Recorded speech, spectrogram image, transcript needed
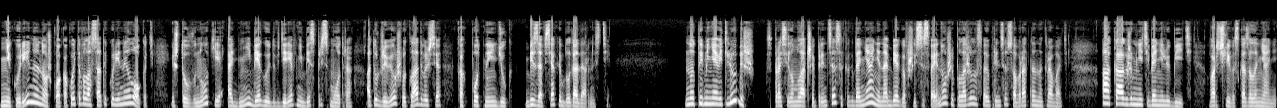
не куриную ножку, а какой-то волосатый куриный локоть, и что внуки одни бегают в деревне без присмотра, а тут живешь, выкладываешься, как потный индюк, безо всякой благодарности. «Но ты меня ведь любишь?» — спросила младшая принцесса, когда няня, набегавшись со своей ножей, положила свою принцессу обратно на кровать. «А как же мне тебя не любить?» — ворчливо сказала няня.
